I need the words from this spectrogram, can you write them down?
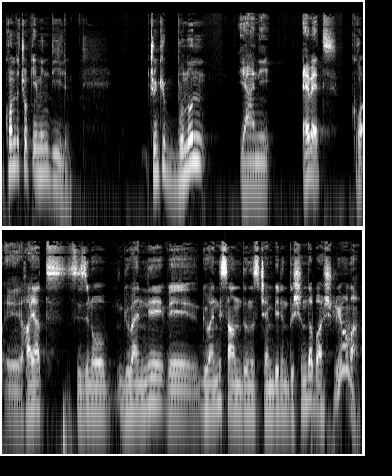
O konuda çok emin değilim. Çünkü bunun yani evet e, hayat sizin o güvenli ve güvenli sandığınız çemberin dışında başlıyor ama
